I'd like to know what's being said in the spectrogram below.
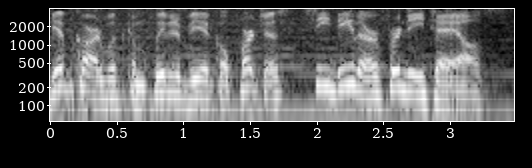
Gift card with completed vehicle purchase. See dealer for details.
